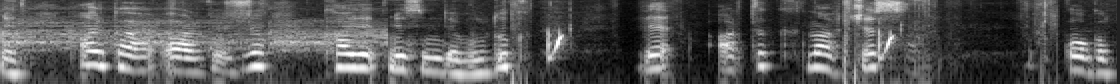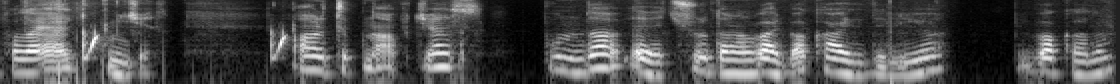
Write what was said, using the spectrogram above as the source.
Evet harika arkadaşlar kaydetmesini de bulduk. Ve artık ne yapacağız? Google Play'a gitmeyeceğiz. Artık ne yapacağız? Bunda evet şuradan galiba kaydediliyor. Bir bakalım.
